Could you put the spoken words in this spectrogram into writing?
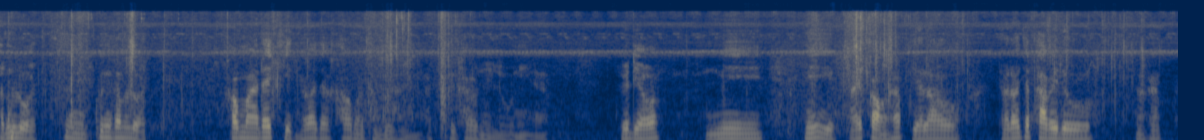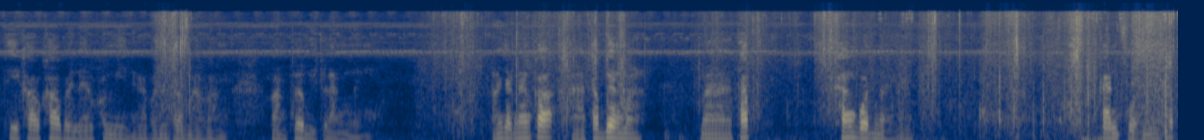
ตำรวจพิ่งพิ่งตำรวจเข้ามาได้กลิ่นเขาก็จะเข้ามาทำรังครับ คือเข้าในรูนี้นะครับคือเดี๋ยวมีมีอีกหลายกล่องครับ เดี๋ยวเราเดี๋ยวเราจะพาไปดูนะครับ ที่เขาเข้าไปแล้วก็มีนะครับวันนี้เขามาวางวางเพิ่มอีกรังหนึ่ง ลังจากนั้นก็หากระเบื้องมา มาทับข้างบนหน่อยนะครับการฝนครับ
